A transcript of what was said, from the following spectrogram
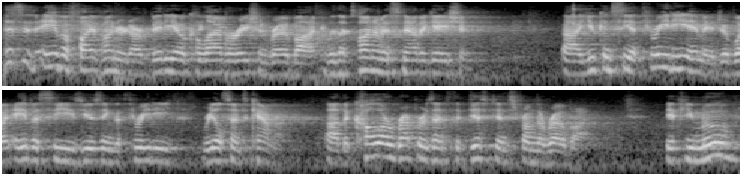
This is Ava 500, our video collaboration robot with autonomous navigation uh, you can see a 3D image of what Ava sees using the 3D RealSense camera. Uh, the color represents the distance from the robot. If you move,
